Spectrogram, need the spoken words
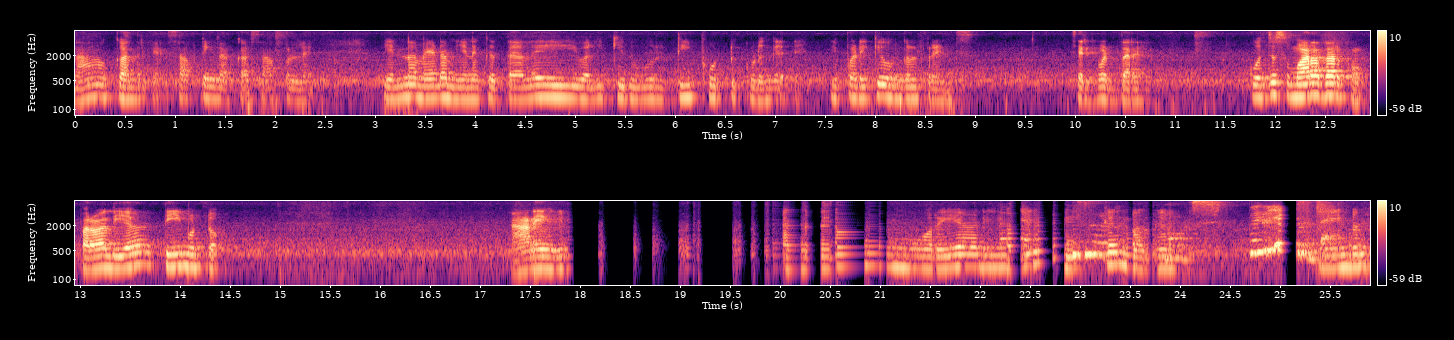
நான் உட்காந்துருக்கேன் சாப்பிட்டீங்களா அக்கா? சாப்பிட்ல. என்ன மேடம் எனக்கு தலை வலிக்குது ஒரு டீ போட்டு கொடுங்க. இப்படிக்கு உங்கள் ஃப்ரெண்ட்ஸ் சரி போட்டு தரேன். கொஞ்சம் சுமாராக தான் இருக்கும். பரவாயில்லையா? டீ மட்டும். நானே எங்கள் உரையாடி மகிழ்ச்சி மீண்டும்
